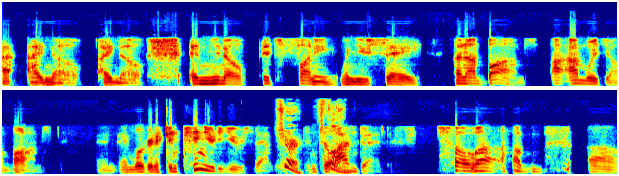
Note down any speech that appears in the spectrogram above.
I, I know, I know, and you know it's funny when you say, "And on bombs." I, am with you on bombs, and and we're going to continue to use that sure, until I'm dead. So uh, um, uh,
